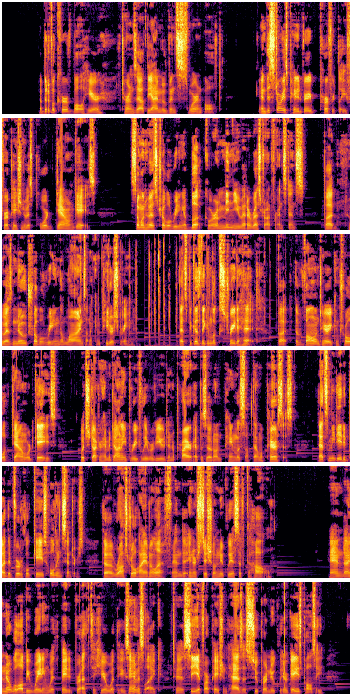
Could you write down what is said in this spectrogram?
A bit of a curveball here. Turns out the eye movements were involved. And this story is painted very perfectly for a patient who has poor down gaze. Someone who has trouble reading a book or a menu at a restaurant, for instance, but who has no trouble reading the lines on a computer screen that's because they can look straight ahead, but the voluntary control of downward gaze, which Dr. Hamadani briefly reviewed in a prior episode on painless ophthalmoparesis, that's mediated by the vertical gaze holding centers, the rostral IMLF and the interstitial nucleus of Cajal. And I know we'll all be waiting with bated breath to hear what the exam is like, to see if our patient has a supranuclear gaze palsy,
